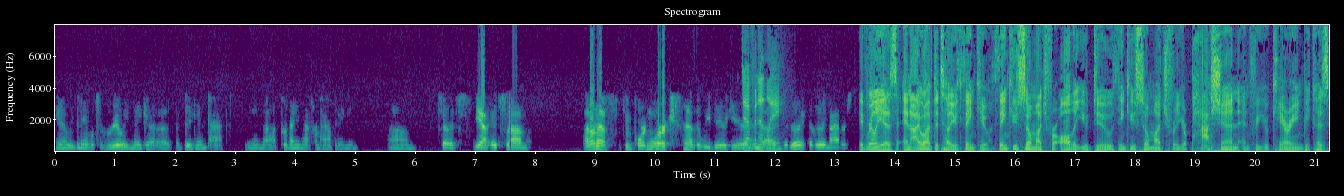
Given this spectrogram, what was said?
you know, we've been able to really make a, a, a big impact in uh, preventing that from happening. And um, so it's yeah, it's um, I don't know. It's important work uh, that we do here. Definitely, and, uh, it really it really matters. It really is, and I will have to tell you, thank you, thank you so much for all that you do. Thank you so much for your passion and for your caring, because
